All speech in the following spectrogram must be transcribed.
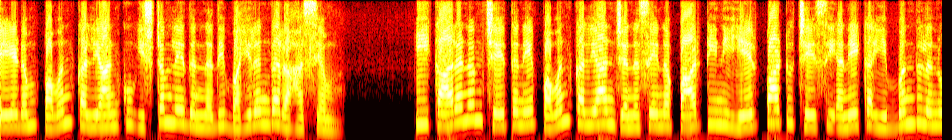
చేయడం పవన్ కళ్యాణ్కు ఇష్టం లేదన్నది బహిరంగ రహస్యం. ఈ కారణం చేతనే పవన్ కళ్యాణ్ జనసేన పార్టీని ఏర్పాటు చేసి అనేక ఇబ్బందులను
